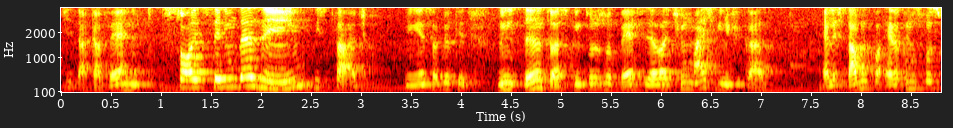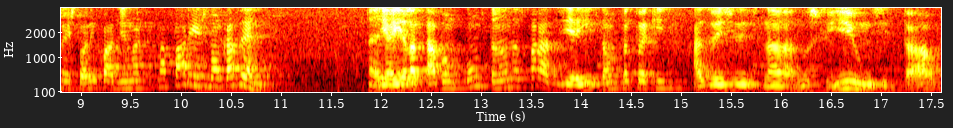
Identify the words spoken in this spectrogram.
de, da caverna, só seria um desenho estático. Ninguém sabia o que. No entanto, as pinturas rupestres elas tinham mais significado elas estavam, era como se fosse uma história em quadrinho na, na parede de uma caverna. É, e aí elas estavam contando as paradas. E aí então, tanto é que às vezes na, nos filmes e tal,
